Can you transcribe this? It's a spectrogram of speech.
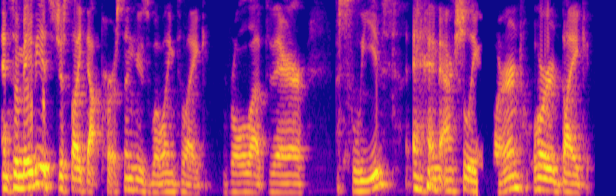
And so maybe it's just like that person who's willing to like roll up their sleeves and actually learn or like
